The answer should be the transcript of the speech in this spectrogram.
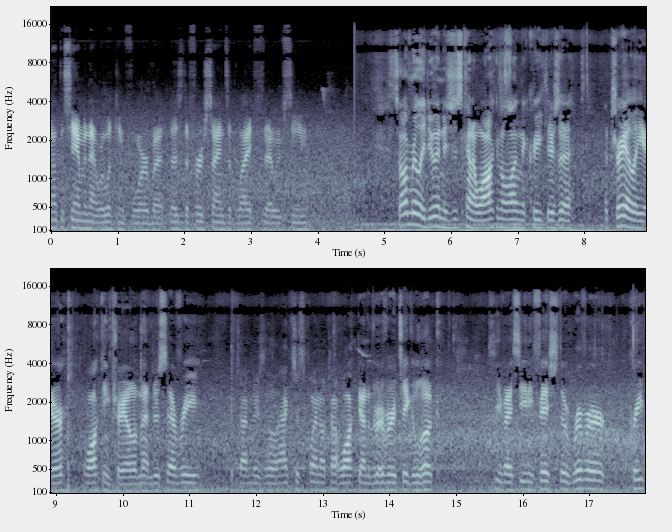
not the salmon that we're looking for, but those are the first signs of life that we've seen. So all I'm really doing is just kind of walking along the creek. There's a, a trail here, walking trail, and then just every time there's a little access point, I'll kind of walk down to the river, take a look, see if I see any fish. The river creek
